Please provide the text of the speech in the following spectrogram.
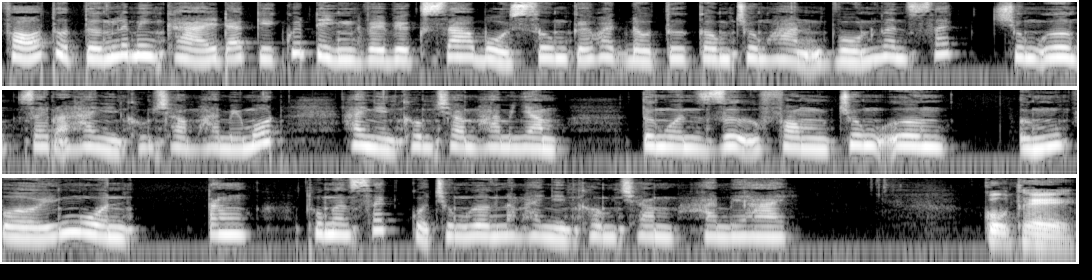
Phó Thủ tướng Lê Minh Khái đã ký quyết định về việc giao bổ sung kế hoạch đầu tư công trung hạn vốn ngân sách trung ương giai đoạn 2021-2025 từ nguồn dự phòng trung ương ứng với nguồn tăng thu ngân sách của Trung ương năm 2022. Cụ thể,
